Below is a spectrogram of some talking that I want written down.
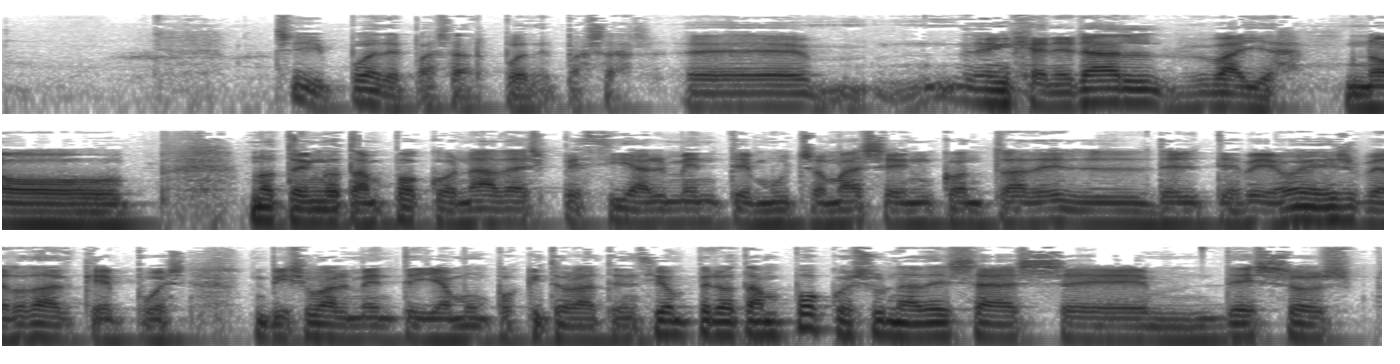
Sí, puede pasar, puede pasar. Eh, en general, vaya, no, no tengo tampoco nada especialmente mucho más en contra del, del TVO. Es verdad que, pues, visualmente llama un poquito la atención, pero tampoco es una de esas, eh, de esos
